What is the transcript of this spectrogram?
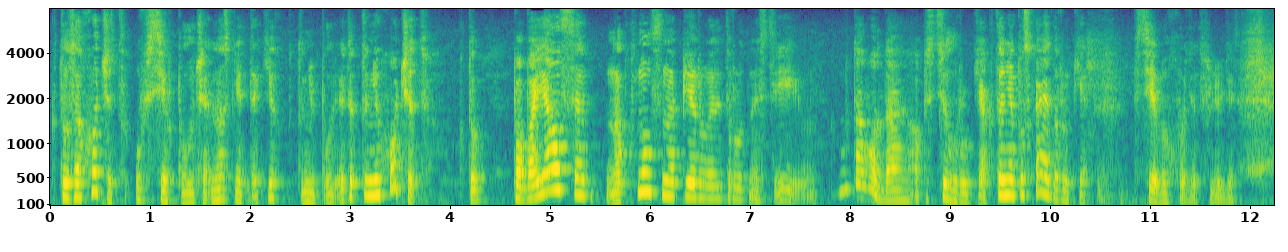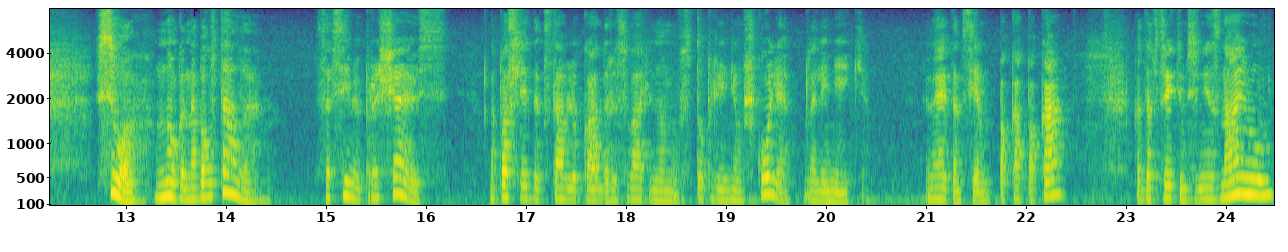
кто захочет, у всех получает. У нас нет таких, кто не получает. Это кто не хочет, кто побоялся, наткнулся на первые трудности и, ну, того, да, опустил руки. А кто не опускает руки, все выходят в люди. Все, много наболтала, со всеми прощаюсь. Напоследок ставлю кадры с Вариным выступлением в школе на линейке. И на этом всем пока-пока. Когда встретимся, не знаю,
